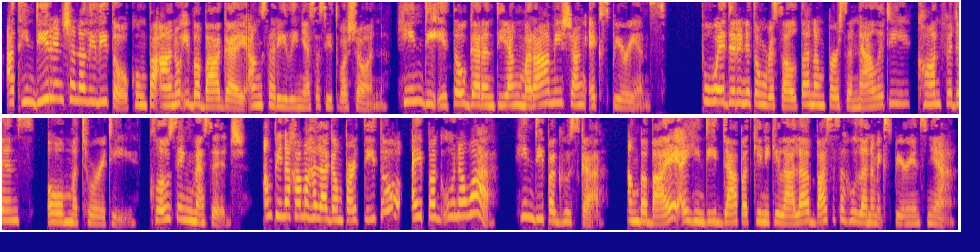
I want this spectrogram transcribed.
at hindi rin siya nalilito kung paano ibabagay ang sarili niya sa sitwasyon. Hindi ito garantiyang marami siyang experience. Pwede rin itong resulta ng personality, confidence, o maturity. Closing message. Ang pinakamahalagang part dito ay pag-unawa, hindi paghusga. Ang babae ay hindi dapat kinikilala base sa hula ng experience niya,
